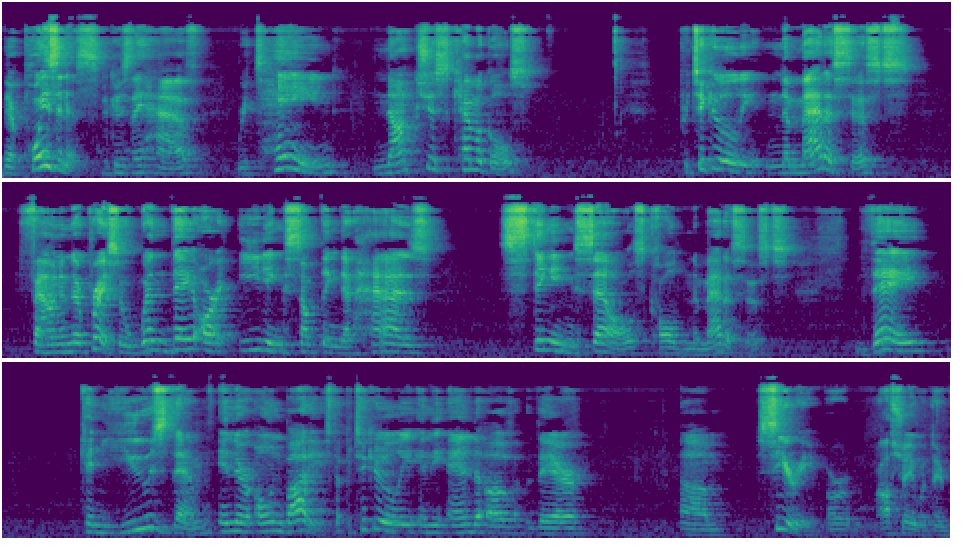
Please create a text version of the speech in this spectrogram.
They're poisonous because they have retained noxious chemicals, particularly nematocysts, found in their prey. So when they are eating something that has stinging cells called nematocysts, they can use them in their own bodies, but particularly in the end of their um, cirri, or I'll show you what they're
